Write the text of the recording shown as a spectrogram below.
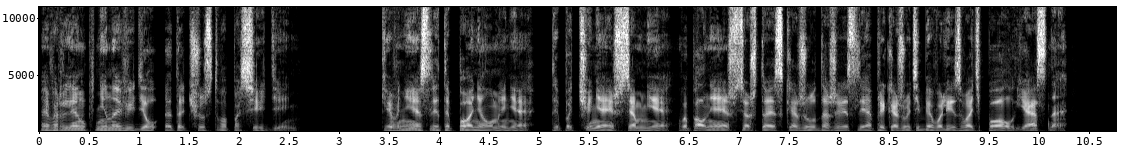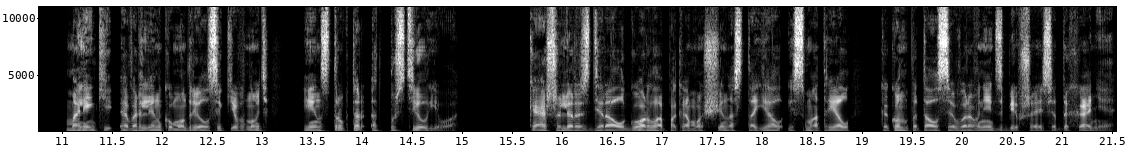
Эверлинг ненавидел это чувство по сей день. «Кивни, если ты понял меня. Ты подчиняешься мне, выполняешь все, что я скажу, даже если я прикажу тебе вылизывать пол, ясно?» Маленький Эверлинг умудрился кивнуть, и инструктор отпустил его. Кашель раздирал горло, пока мужчина стоял и смотрел, как он пытался выровнять сбившееся дыхание.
